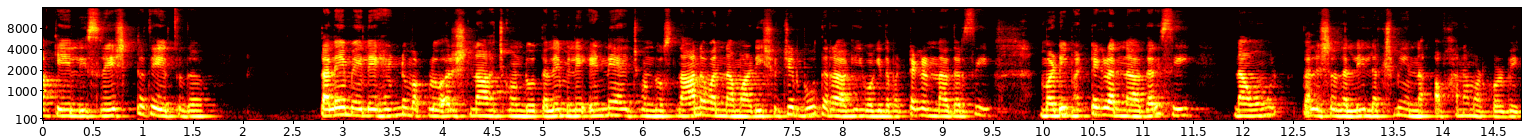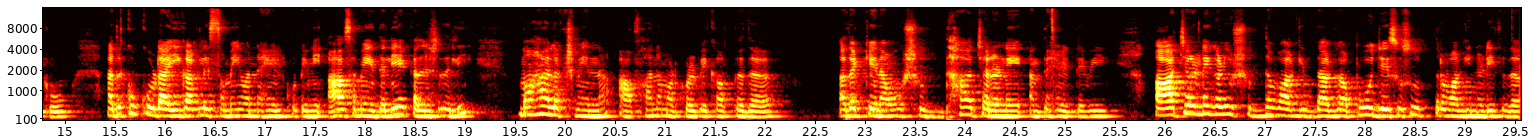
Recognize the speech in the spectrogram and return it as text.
ಆಕೆಯಲ್ಲಿ ಶ್ರೇಷ್ಠತೆ ಇರ್ತದೆ. ತಲೆ ಮೇಲೆ ಹೆಣ್ಣು ಮಕ್ಕಳು ಅರಿಶಿನ ಹಚ್ಕೊಂಡು, ತಲೆ ಮೇಲೆ ಎಣ್ಣೆ ಹಚ್ಕೊಂಡು ಸ್ನಾನವನ್ನು ಮಾಡಿ ಶುಚಿರ್ಭೂತರಾಗಿ ಒಗೆದ ಬಟ್ಟೆಗಳನ್ನು ಧರಿಸಿ, ಮಡಿ ಬಟ್ಟೆಗಳನ್ನು ಧರಿಸಿ ನಾವು ಕಲಶದಲ್ಲಿ ಲಕ್ಷ್ಮಿಯನ್ನು ಆಹ್ವಾನ ಮಾಡಿಕೊಳ್ಬೇಕು. ಅದಕ್ಕೂ ಕೂಡ ಈಗಾಗಲೇ ಸಮಯವನ್ನು ಹೇಳ್ಕೊಟ್ಟಿನಿ. ಆ ಸಮಯದಲ್ಲಿಯೇ ಕಲಶದಲ್ಲಿ ಮಹಾಲಕ್ಷ್ಮಿಯನ್ನು ಆಹ್ವಾನ ಮಾಡ್ಕೊಳ್ಬೇಕಾಗ್ತದೆ. ಅದಕ್ಕೆ ನಾವು ಶುದ್ಧಾಚರಣೆ ಅಂತ ಹೇಳ್ತೇವೆ. ಆಚರಣೆಗಳು ಶುದ್ಧವಾಗಿದ್ದಾಗ ಪೂಜೆ ಸುಸೂತ್ರವಾಗಿ ನಡೀತದೆ.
